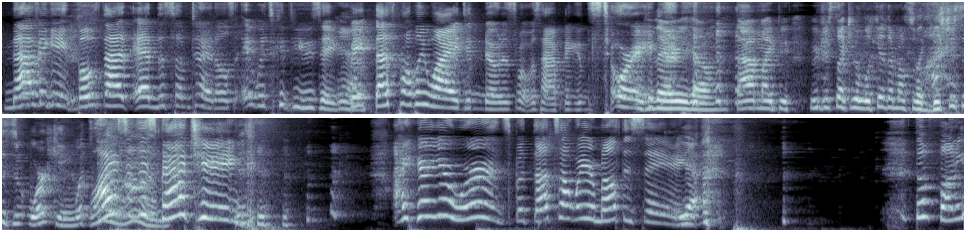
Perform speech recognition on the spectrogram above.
navigate both that and the subtitles. It was confusing. Yeah. Maybe that's probably why I didn't notice what was happening in the story. There you go. That might be. You're just like you're looking at their mouths. You're like, this just isn't working. What's Why isn't this matching? I hear your words, but that's not what your mouth is saying. Yeah. the funny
